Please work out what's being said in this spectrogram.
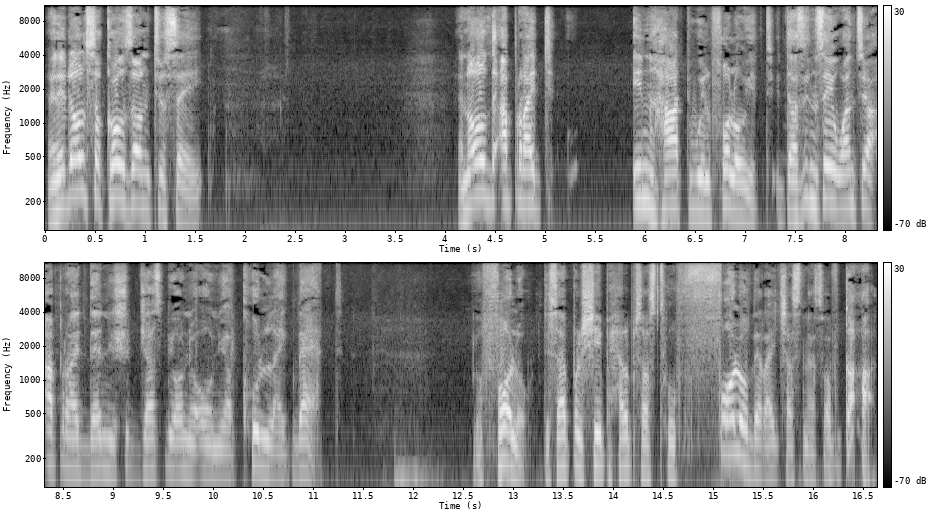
And it also goes on to say, and all the upright in heart will follow it. It doesn't say once you're upright, then you should just be on your own. You're cool like that. You follow. Discipleship helps us to follow the righteousness of God,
